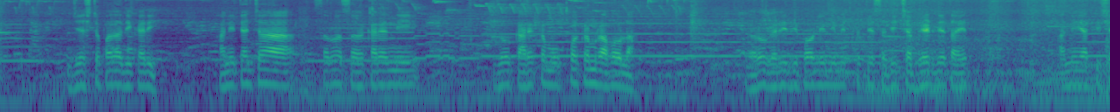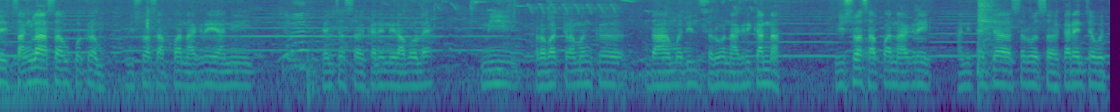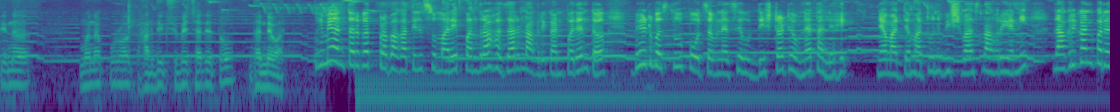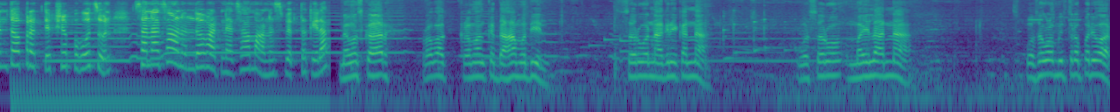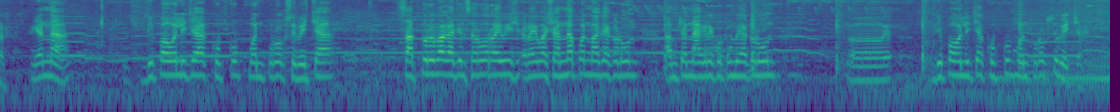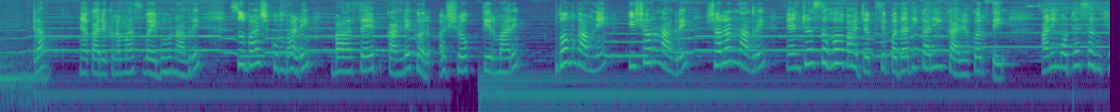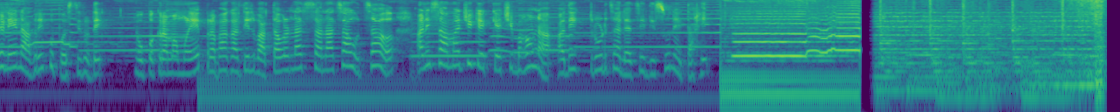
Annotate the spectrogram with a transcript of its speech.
ज्येष्ठ पदाधिकारी आणि त्यांच्या सर्व सहकाऱ्यांनी जो कार्यक्रम उपक्रम राबवला घरोघरी दीपावलीनिमित्त ते सदिच्छा भेट देत आहेत. आणि अतिशय चांगला असा उपक्रम विश्वास आप्पा नागरे आणि त्यांच्या सहकार्याने राबवला आहे मी प्रभाग क्रमांक दहामधील सर्व नागरिकांना विश्वास आप्पा नागरे आणि त्यांच्या सर्व सहकाऱ्यांच्या वतीनं मनपूर्वक हार्दिक शुभेच्छा देतो. धन्यवाद. अंतर्गत प्रभागातील सुमारे पंधरा हजार नागरिकांपर्यंत भेटवस्तू पोहोचवण्याचे उद्दिष्ट ठेवण्यात आले आहे. या माध्यमातून विश्वास नांगरे यांनी नागरिकांपर्यंत प्रत्यक्ष पोहोचून सणाचा आनंद वाटण्याचा मानस व्यक्त केला. नमस्कार. प्रभाग क्रमांक दहामधील सर्व नागरिकांना व सर्व महिलांना व सर्व मित्रपरिवार यांना दीपावलीच्या खूप खूप मनपूर्वक शुभेच्छा. सातपूर विभागातील सर्व रहिवी रहिवाशांना पण माझ्याकडून आमच्या नागरिक कुटुंबियाकडून दीपावलीच्या खूप खूप मनपूर्वक शुभेच्छा. या कार्यक्रमास वैभव नागरे सुभाष कुंभाडे बाळासाहेब कांडेकर अशोक तिरमारे शुभम गामणे किशोर नागरे शरद नागरे यांच्यासह भाजपचे पदाधिकारी कार्यकर्ते आणि मोठ्या संख्येने नागरिक उपस्थित होते. या उपक्रमामुळे प्रभागातील वातावरणात सणाचा उत्साह आणि सामाजिक ऐक्याची भावना अधिक दृढ झाल्याचे दिसून येत आहे.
